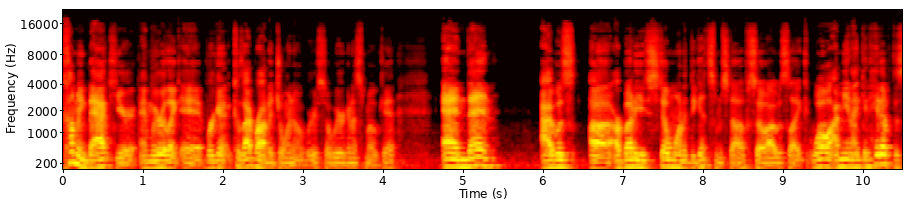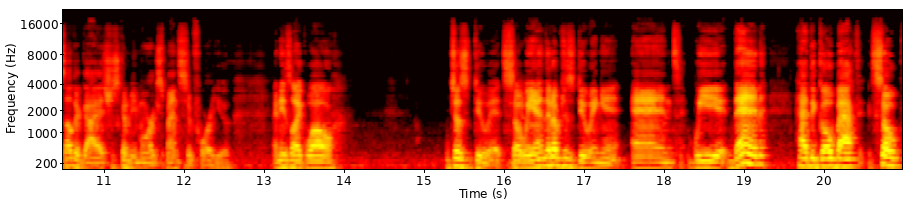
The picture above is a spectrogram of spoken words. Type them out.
coming back here, and we were like, "Eh, we're gonna," because I brought a joint over, so we were gonna smoke it, and then I was, uh, our buddy still wanted to get some stuff, so I was like, "Well, I mean, I can hit up this other guy. It's just gonna be more expensive for you," and he's like, "Well." Just do it. So we ended up just doing it, and we then had to go back. So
